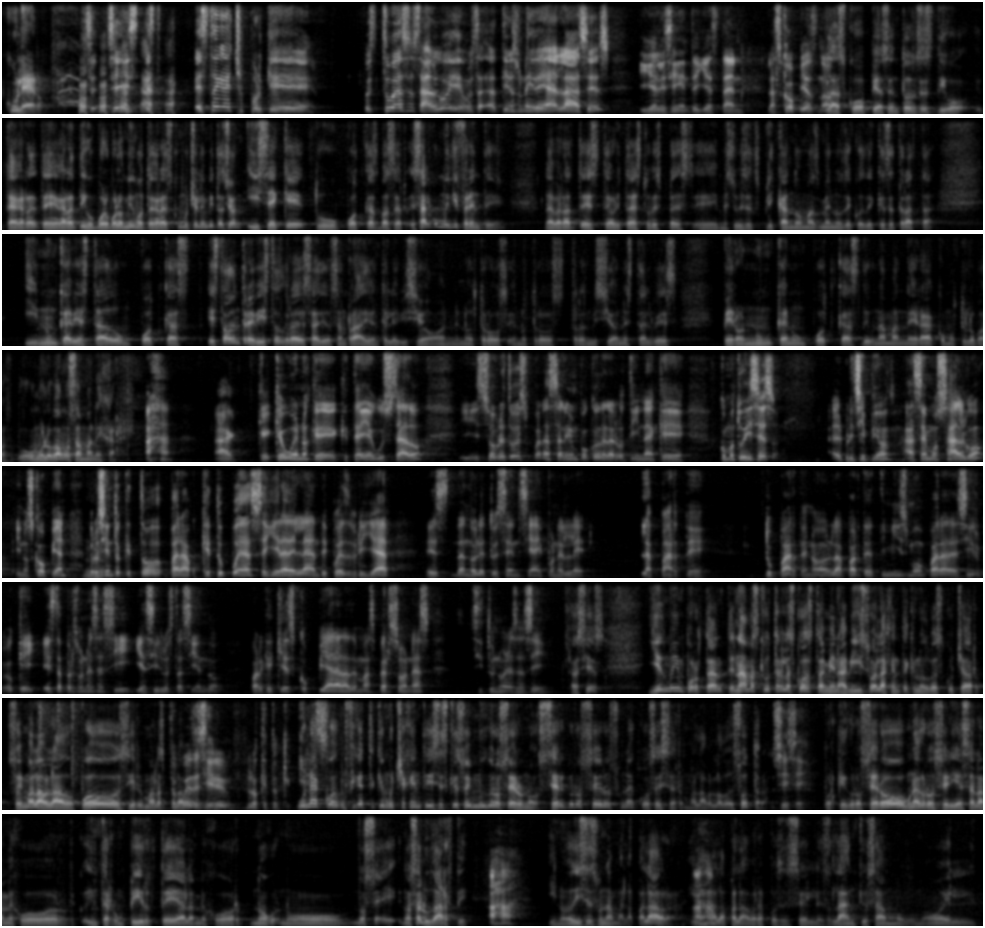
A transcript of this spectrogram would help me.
culero. Sí, sí, es- es- está gacho porque pues tú haces algo y o sea, tienes una idea, la haces y al día siguiente ya están las copias, ¿no? Las copias. Entonces, digo, te, agra- te agra- digo, vuelvo a lo mismo, te agradezco mucho la invitación y sé que tu podcast va a ser, es algo muy diferente. ¿eh? La verdad, este, ahorita estuve, pues, eh, me estuviste explicando más o menos de qué se trata y nunca había estado un podcast. He estado en entrevistas, gracias a Dios, en radio, en televisión, en otros, en otras transmisiones tal vez, pero nunca en un podcast de una manera como tú lo vas, como lo vamos a manejar. Ajá. Ah, qué, qué bueno que, que te haya gustado. Y sobre todo es para salir un poco de la rutina que, como tú dices, al principio hacemos algo y nos copian, pero siento que todo, para que tú puedas seguir adelante y puedas brillar, es dándole tu esencia y ponerle la parte, tu parte, ¿no? La parte de ti mismo para decir, ok, esta persona es así y así lo está haciendo. ¿Para qué quieres copiar a las demás personas si tú no eres así? Así es. Y es muy importante. Nada más que otra de las cosas también aviso a la gente que nos va a escuchar. Soy mal hablado. ¿Puedo decir malas Tú palabras? puedes decir lo que tú qui- Una quieras. co- fíjate que mucha gente dice, es que soy muy grosero. No, ser grosero es una cosa y ser mal hablado es otra. Sí, sí. Porque grosero, una grosería es a lo mejor interrumpirte, a lo mejor no, no, no sé, no saludarte. Ajá. Y no dices una mala palabra. Y Ajá. la mala palabra, pues, es el slang que usamos, ¿no? El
